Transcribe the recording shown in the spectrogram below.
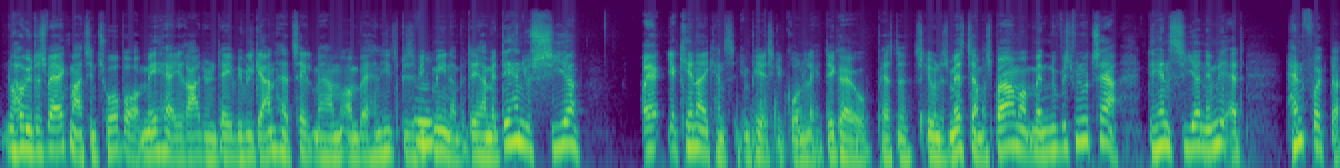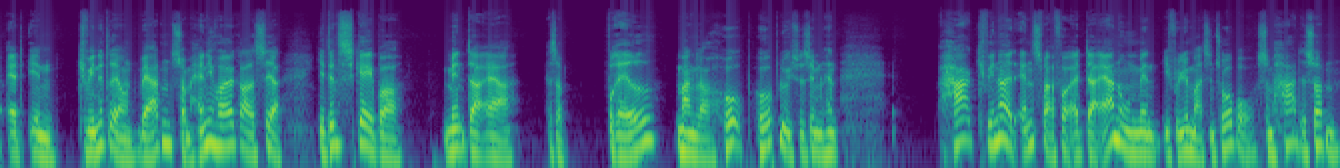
nu har vi desværre ikke Martin Thorborg med her i radioen i dag. Vi vil gerne have talt med ham om, hvad han helt specifikt mm. mener med det her. Men det han jo siger, og jeg, jeg kender ikke hans empiriske grundlag, det kan jeg jo passende skrive en sms til ham og spørge ham om, men nu, hvis vi nu tager det, han siger, nemlig at han frygter, at en kvindedreven verden, som han i højere grad ser, ja, den skaber mænd, der er altså vrede, mangler håb, håbløse simpelthen. Har kvinder et ansvar for, at der er nogle mænd, ifølge Martin Thorborg, som har det sådan?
